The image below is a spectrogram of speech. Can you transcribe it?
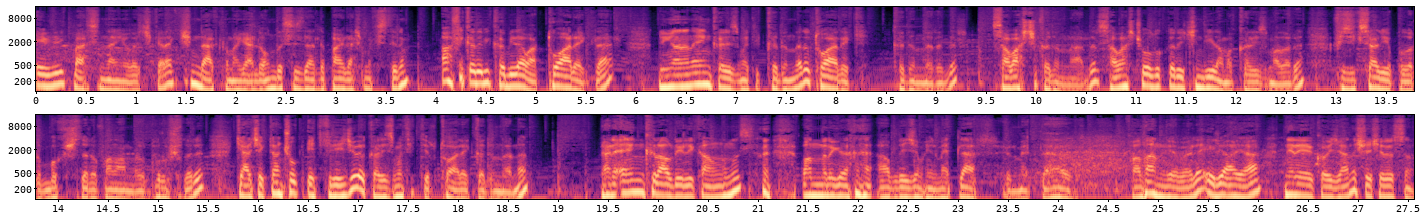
evlilik bahsinden yola çıkarak şimdi aklıma geldi onu da sizlerle paylaşmak isterim. Afrika'da bir kabile var Tuarekler. Dünyanın en karizmatik kadınları Tuarek kadınlarıdır. Savaşçı kadınlardır. Savaşçı oldukları için değil ama karizmaları, fiziksel yapıları, bakışları falan böyle duruşları gerçekten çok etkileyici ve karizmatiktir Tuarek kadınlarının. Yani en kral delikanlımız onları ablacığım hürmetler, hürmetler falan diye böyle eli ayağı nereye koyacağını şaşırırsın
